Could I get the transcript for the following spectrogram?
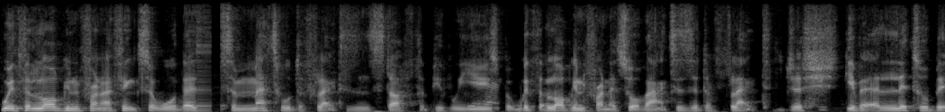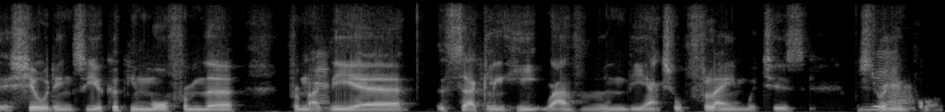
with the log in front, I think so. Well, there's some metal deflectors and stuff that people use, yeah. but with the log in front, it sort of acts as a deflector, just give it a little bit of shielding, so you're cooking more from the from like yeah. the, uh, circling heat rather than the actual flame, which is which is yeah. really important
